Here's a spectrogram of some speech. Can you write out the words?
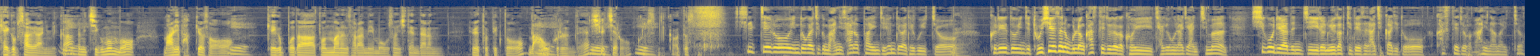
계급 사회 아닙니까? 예. 근데 지금은 뭐 많이 바뀌어서 예. 계급보다 돈 많은 사람이 뭐 우선시 된다는 해외 토픽도 나오고 예. 그러는데 예. 실제로 예. 그렇습니까? 어떻습니까? 실제로 인도가 지금 많이 산업화 이제 현대화 되고 있죠. 네. 그래도 이제 도시에서는 물론 카스트 조사가 거의 작용을 하지 않지만 시골이라든지 이런 외곽지대에서는 아직까지도 카스테조가 많이 남아 있죠.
